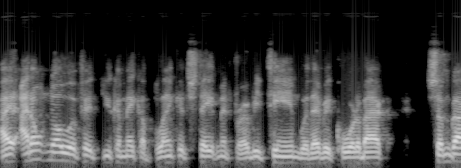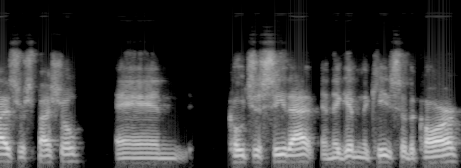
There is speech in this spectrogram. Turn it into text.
I, I don't know if it you can make a blanket statement for every team with every quarterback. Some guys are special, and coaches see that, and they give them the keys to the car,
